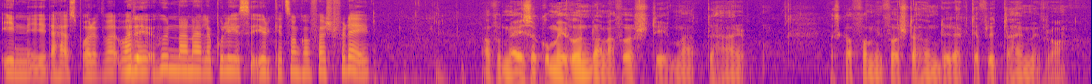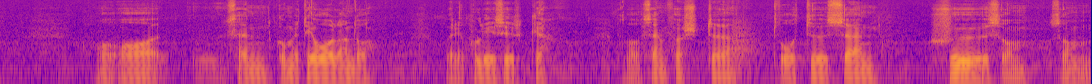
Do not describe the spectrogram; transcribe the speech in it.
in i det här spåret? Var, var det hundarna eller polisyrket som kom först för dig? Ja, för mig så kom ju hundarna först i och med att det här, jag skaffade min första hund direkt jag flyttade hemifrån. Och, och sen kom jag till Åland och började polisyrke. Det var sen först eh, 2007 som som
